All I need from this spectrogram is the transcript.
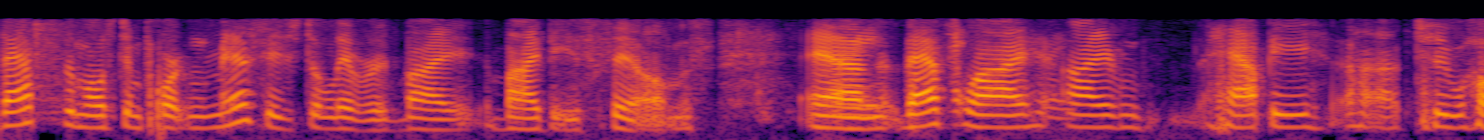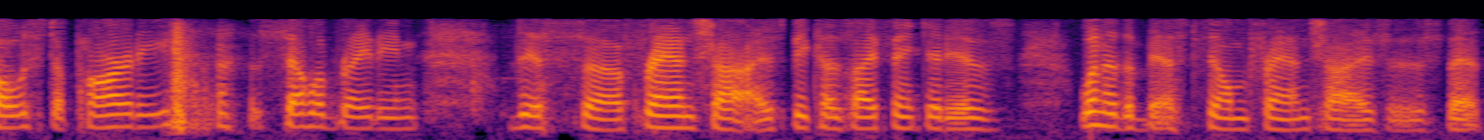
that's the most important message delivered by by these films. And Right. that's why i'm happy uh, to host a party celebrating this uh, franchise because i think it is one of the best film franchises that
